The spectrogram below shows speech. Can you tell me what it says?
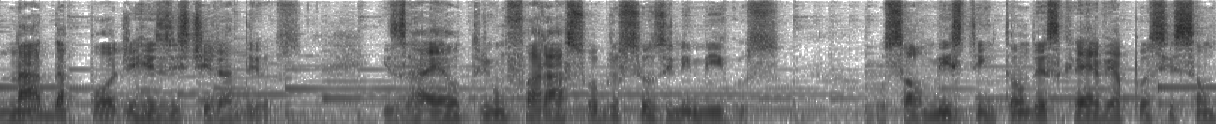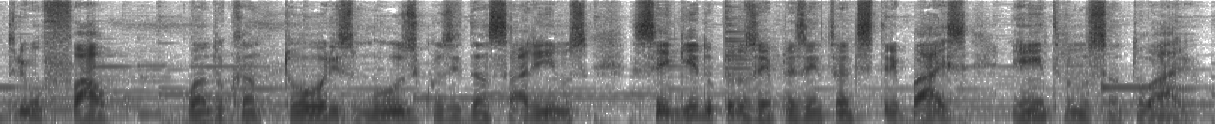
Nada pode resistir a Deus. Israel triunfará sobre os seus inimigos. O salmista então descreve a procissão triunfal quando cantores, músicos e dançarinos, seguidos pelos representantes tribais, entram no santuário.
